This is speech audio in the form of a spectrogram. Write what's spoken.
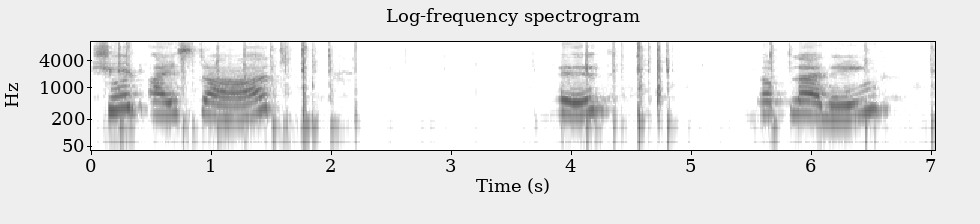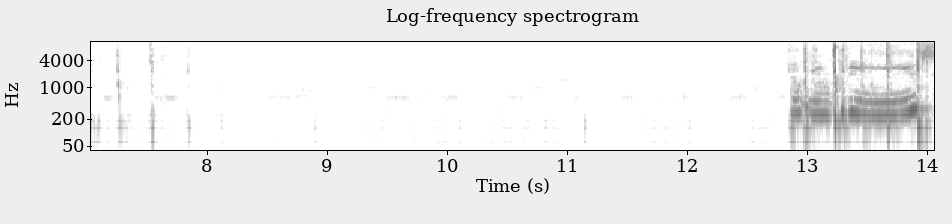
should I start with the planning to increase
